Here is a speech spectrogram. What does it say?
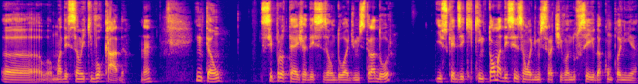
uh, uma decisão equivocada. Né? Então, se protege a decisão do administrador. Isso quer dizer que quem toma a decisão administrativa no seio da companhia,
